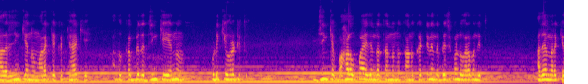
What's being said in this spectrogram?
ಆದರೆ ಜಿಂಕೆಯನ್ನು ಮರಕ್ಕೆ ಕಟ್ಟಿ ಹಾಕಿ ಅದು ಕಬ್ಬಿದ ಜಿಂಕೆಯನ್ನು ಹುಡುಕಿ ಹೊರಟಿತು. ಜಿಂಕೆ ಬಹಳ ಉಪಾಯದಿಂದ ತನ್ನನ್ನು ತಾನು ಕಟ್ಟಿನಿಂದ ಬಿಡಿಸಿಕೊಂಡು ಹೊರಬಂದಿತು. ಅದೇ ಮರಕ್ಕೆ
